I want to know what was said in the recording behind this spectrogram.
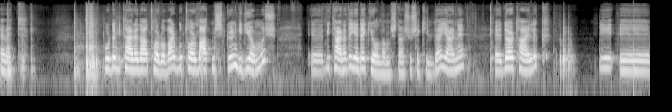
Evet. Burada bir tane daha torba var. Bu torba 60 gün gidiyormuş. E, bir tane de yedek yollamışlar şu şekilde. Yani e, 4 aylık bir e,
